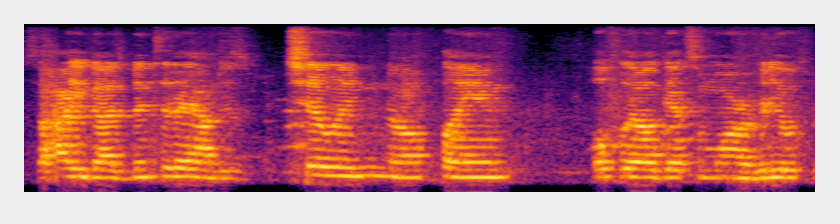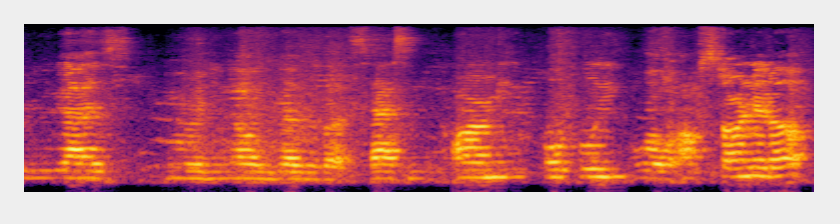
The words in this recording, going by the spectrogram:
So how you guys been today? I'm just chilling, you know, playing. Hopefully I'll get some more videos for you guys. You already know you guys are the Assassin Army, hopefully. Well, I'm starting it up.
